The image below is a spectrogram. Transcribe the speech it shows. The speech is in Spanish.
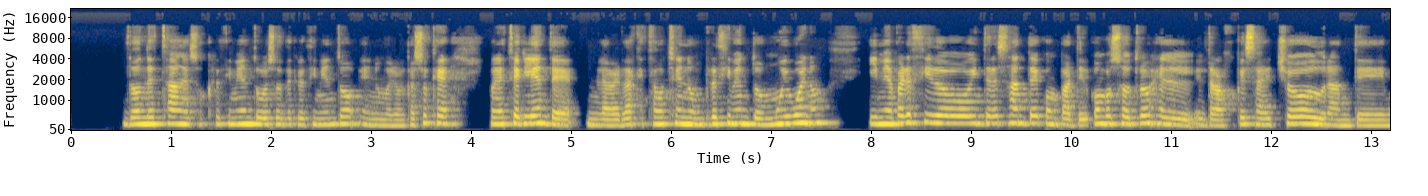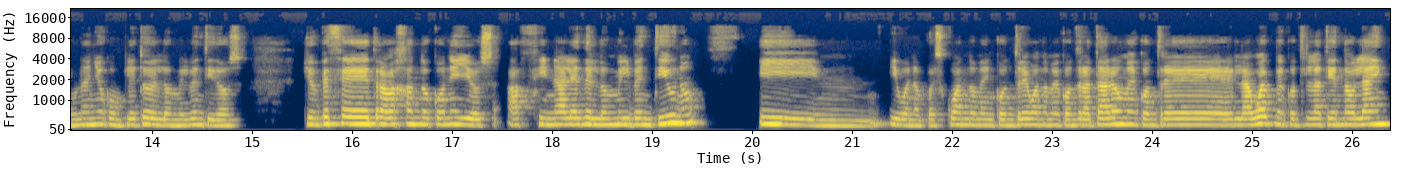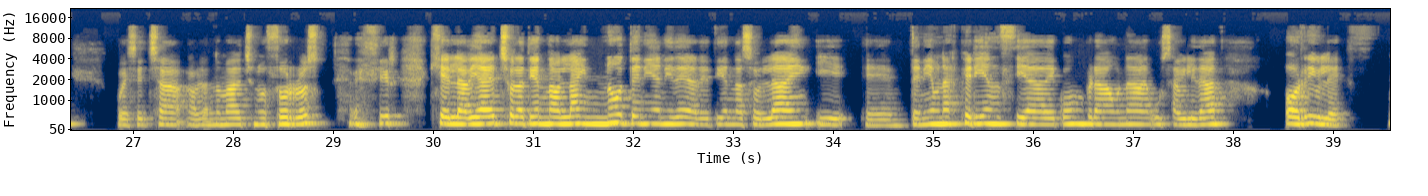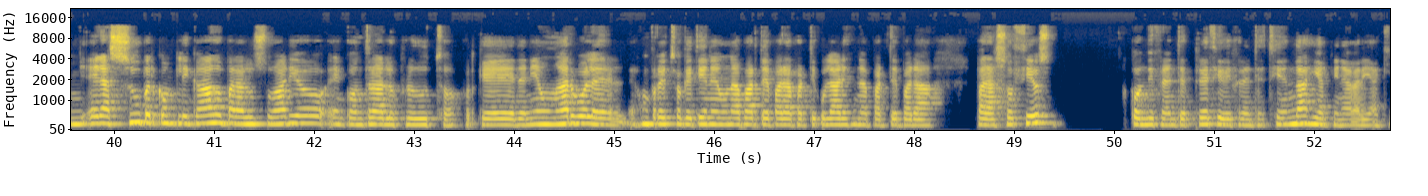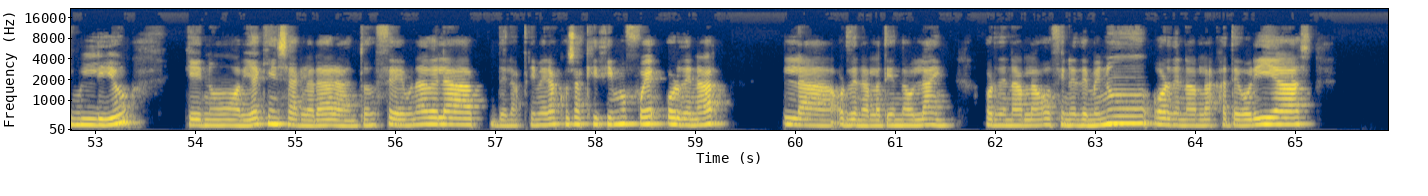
dónde están esos crecimientos o esos decrecimientos en número. El caso es que con este cliente, la verdad es que estamos teniendo un crecimiento muy bueno y me ha parecido interesante compartir con vosotros el, trabajo que se ha hecho durante un año completo del 2022. Yo empecé trabajando con ellos a finales del 2021 y, y, bueno, pues cuando me encontré, cuando me contrataron, me encontré la web, me encontré la tienda online pues hecha, hablando mal, hecho unos zorros, es decir, quien le había hecho la tienda online no tenía ni idea de tiendas online y eh, tenía una experiencia de compra, una usabilidad horrible. Era súper complicado para el usuario encontrar los productos porque tenía un árbol, es un proyecto que tiene una parte para particulares y una parte para, para socios con diferentes precios, diferentes tiendas y al final había aquí un lío que no había quien se aclarara. Entonces, una de, de las primeras cosas que hicimos fue ordenar la, ordenar la tienda online, ordenar las opciones de menú, ordenar las categorías,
